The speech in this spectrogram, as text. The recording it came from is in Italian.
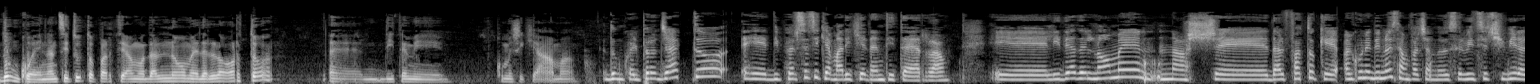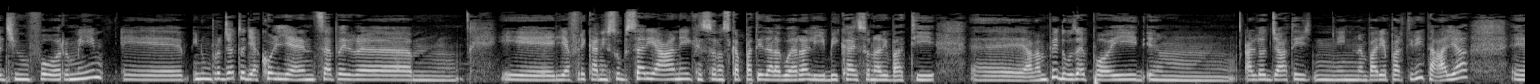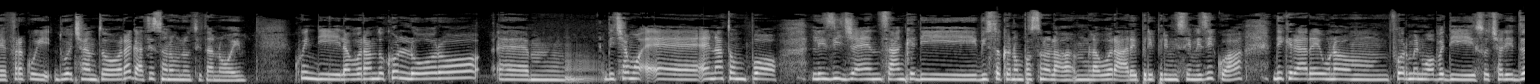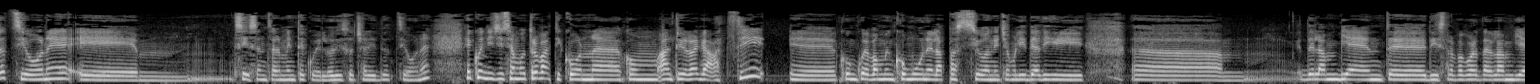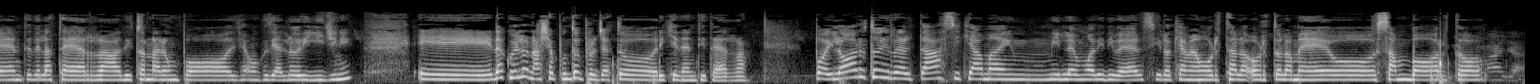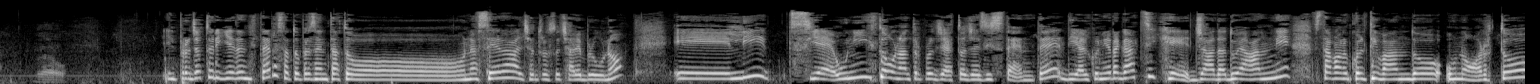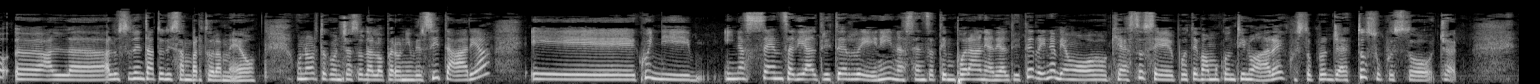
Dunque, innanzitutto partiamo dal nome dell'orto, eh, ditemi come si chiama? Dunque, il progetto eh, di per sé si chiama Richiedenti Terra e l'idea del nome nasce dal fatto che alcuni di noi stiamo facendo del servizio civile al Cinformi e in un progetto di accoglienza per ehm, gli africani subsahariani che sono scappati dalla guerra libica e sono arrivati eh, a Lampedusa e poi ehm, alloggiati in varie parti d'Italia, eh, fra cui 200 ragazzi sono venuti da noi. Quindi lavorando con loro loro ehm, diciamo è, è, nata un po' l'esigenza anche di, visto che non possono la, lavorare per i primi sei mesi qua, di creare una, um, forme nuove di socializzazione e um, sì, essenzialmente quello di socializzazione. E quindi ci siamo trovati con, con altri ragazzi eh, con cui avevamo in comune la passione, diciamo, l'idea di, eh, dell'ambiente, di salvaguardare l'ambiente, della terra, di tornare un po' diciamo così, alle origini e da quello nasce appunto il progetto Richiedenti Terra. Poi l'orto in realtà si chiama in mille modi diversi, lo chiamiamo ortolameo, samborto. Il progetto di Guida Identitaria è stato presentato una sera al centro sociale Bruno e lì si è unito un altro progetto già esistente di alcuni ragazzi che già da due anni stavano coltivando un orto eh, al, allo studentato di San Bartolomeo, un orto concesso dall'opera universitaria e quindi in assenza di altri terreni, in assenza temporanea di altri terreni abbiamo chiesto se potevamo continuare questo progetto su questo, cioè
